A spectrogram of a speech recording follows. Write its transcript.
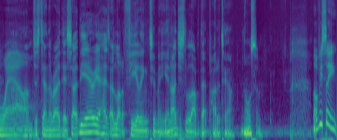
Wow. um, just down the road there. So the area has a lot of feeling to me, and I just love that part of town. Awesome. Obviously,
